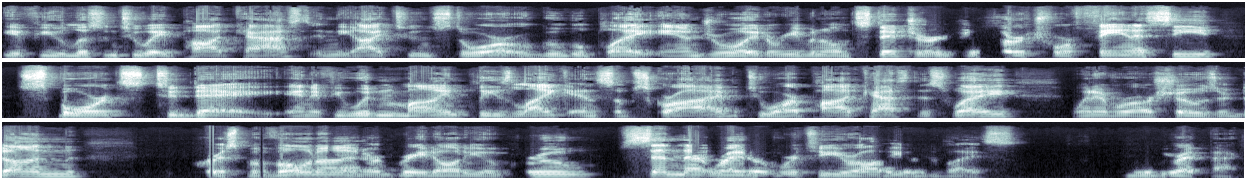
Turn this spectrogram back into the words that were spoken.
if you listen to a podcast in the iTunes Store or Google Play, Android, or even on Stitcher, just search for Fantasy Sports Today. And if you wouldn't mind, please like and subscribe to our podcast this way. Whenever our shows are done, Chris Bavona and our great audio crew send that right over to your audio device. We'll be right back.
